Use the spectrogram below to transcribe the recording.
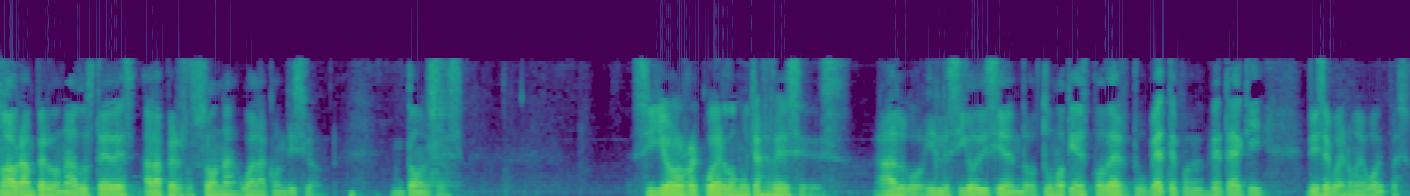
no habrán perdonado ustedes a la persona o a la condición. Entonces, si yo recuerdo muchas veces algo y le sigo diciendo, tú no tienes poder, tú vete, pues, vete aquí, dice, bueno, me voy pues.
